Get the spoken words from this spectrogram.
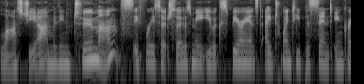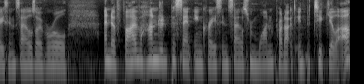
last year, and within two months, if research serves me, you experienced a 20% increase in sales overall and a 500% increase in sales from one product in particular.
